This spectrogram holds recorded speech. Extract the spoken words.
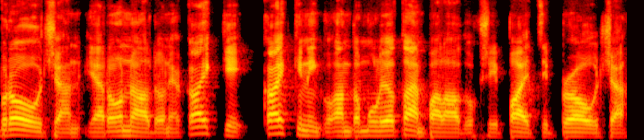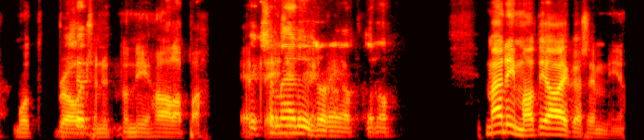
Brojan ja Ronaldon, ja kaikki, kaikki niin antoi mulle jotain palautuksia, paitsi Broja, mutta Broja se, nyt on niin halpa. Eikö se Madisonin ottanut? Madin mä otin aikaisemmin jo.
